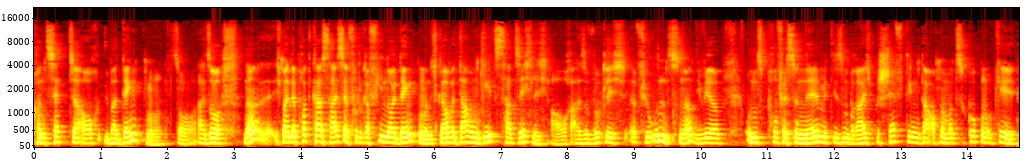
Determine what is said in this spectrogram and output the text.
Konzepte auch überdenken. So, also, ne, ich meine, der Podcast heißt ja Fotografie neu denken und ich glaube, darum geht es tatsächlich auch. Also wirklich äh, für uns, ne, die wir uns professionell mit diesem Bereich beschäftigen, da auch nochmal zu gucken, okay,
